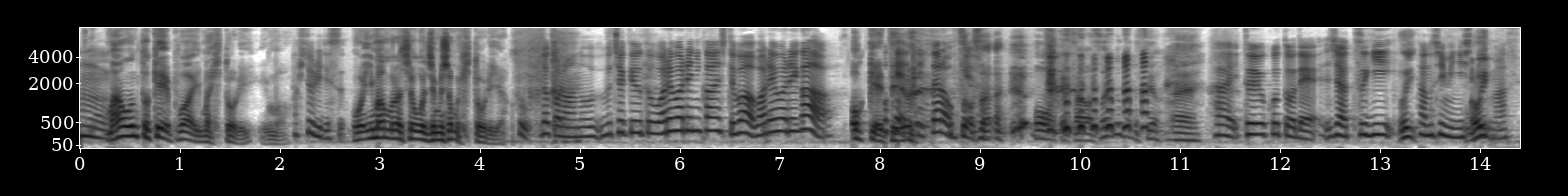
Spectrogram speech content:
もう。うマウントケープは今一人？今。一人です。今村翔吾事務所も一人や。そう。だからあの ぶっちゃけ言うと我々に関しては我々がオッケーっていう。OK って言ったら OK そうそう。オッケーさんはそういうことですよ。はい。はい。ということでじゃあ次はい。楽しみにしています。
